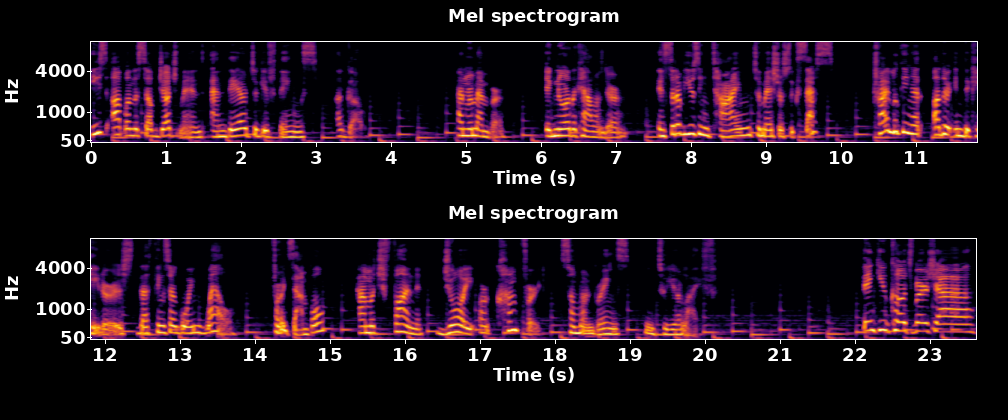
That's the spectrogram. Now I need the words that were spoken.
Ease up on the self judgment and dare to give things a go. And remember, ignore the calendar. Instead of using time to measure success, try looking at other indicators that things are going well. For example, how much fun, joy, or comfort someone brings into your life. Thank you, Coach Versha.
